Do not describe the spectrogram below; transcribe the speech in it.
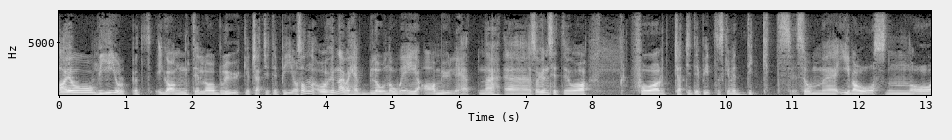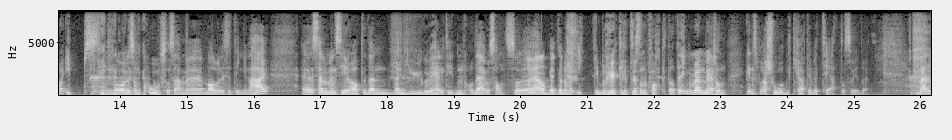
har jo vi hjulpet i gang til å bruke ChatGTP og sånn, og hun er jo helt blown away av mulighetene. Eh, så hun sitter jo og får ChatGTP til å skrive dikt som Ivar Aasen og Ibsen, og liksom koser seg med, med alle disse tingene her. Eh, Selv om hun sier at den, den ljuger jo hele tiden, og det er jo sant. Så jeg har bedt henne om å ikke bruke det til sånn faktating, men mer sånn inspirasjon, kreativitet osv. Men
